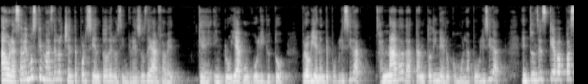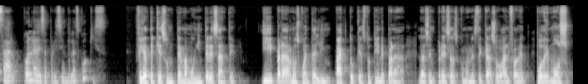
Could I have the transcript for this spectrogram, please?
Ahora, sabemos que más del 80% de los ingresos de Alphabet que incluye a Google y YouTube, provienen de publicidad. O sea, nada da tanto dinero como la publicidad. Entonces, ¿qué va a pasar con la desaparición de las cookies? Fíjate que es un tema muy interesante y para darnos cuenta del impacto que esto tiene para las empresas, como en este caso Alphabet, podemos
